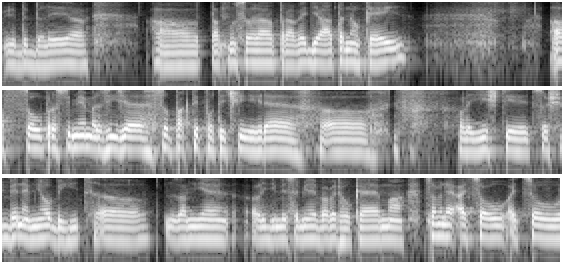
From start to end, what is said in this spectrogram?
že by byly a, a ta atmosféra právě dělá ten hokej. A jsou prostě mě mrzí, že jsou pak ty potyčky někde uh, v lidišti, což by nemělo být. Uh, za mě lidi by se měli bavit hokejem a samozřejmě ať jsou, ať jsou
